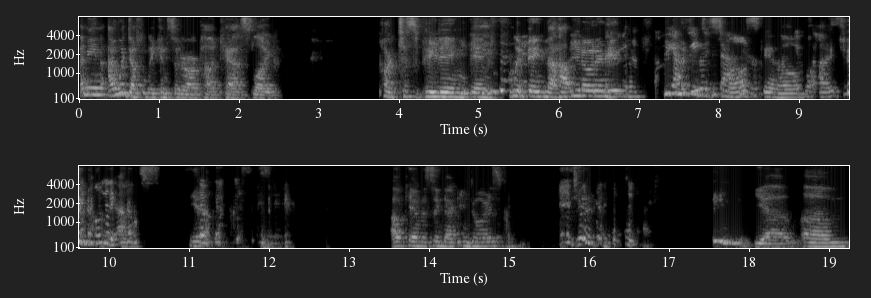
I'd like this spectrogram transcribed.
I mean, I would definitely consider our podcast like participating in flipping the house. You know what I mean? Like, Yeah, we did that. small scale. like, yes. Yeah. out canvassing, knocking doors. yeah. Um,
